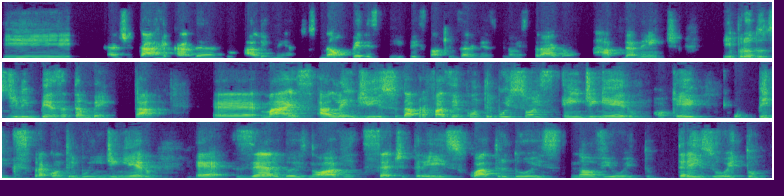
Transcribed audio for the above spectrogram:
e a gente está arrecadando alimentos não perecíveis, são aqueles alimentos que não estragam rapidamente, e produtos de limpeza também, tá? É, mas, além disso, dá para fazer contribuições em dinheiro, ok? O Pix para contribuir em dinheiro é 029 7342 9838,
